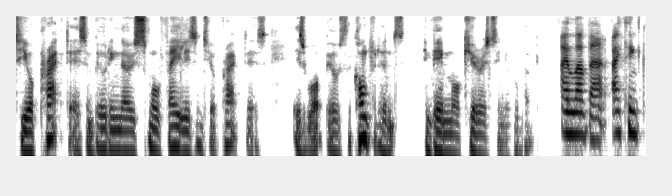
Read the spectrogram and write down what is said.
to your practice and building those small failures into your practice is what builds the confidence in being more curious in your work. I love that. I think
